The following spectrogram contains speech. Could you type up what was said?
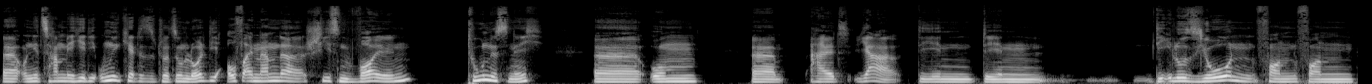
Äh, und jetzt haben wir hier die umgekehrte Situation. Leute, die aufeinander schießen wollen, tun es nicht, äh, um äh, halt ja den den die Illusion von von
